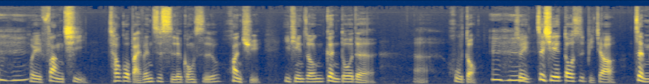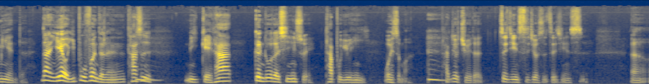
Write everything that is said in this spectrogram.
嗯哼，会放弃。超过百分之十的公司换取一天中更多的呃互动，嗯哼，所以这些都是比较正面的。但也有一部分的人，他是你给他更多的薪水，他不愿意，为什么？嗯，他就觉得这件事就是这件事，呃，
